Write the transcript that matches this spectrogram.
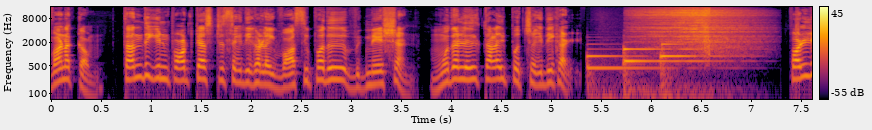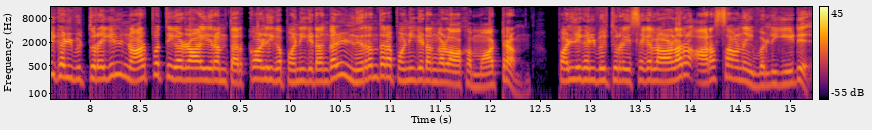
வணக்கம். தந்தியின் பாட்காஸ்ட் செய்திகளை வாசிப்பது விக்னேஷன். முதலில் தலைப்புச் செய்திகள். பள்ளிக்கல்வித்துறையில் நாற்பத்தி ஏழாயிரம் தற்காலிக பணியிடங்கள் நிரந்தர பணியிடங்களாக மாற்றம். பள்ளிக்கல்வித்துறை செயலாளர் அரசாணை வெளியீடு.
